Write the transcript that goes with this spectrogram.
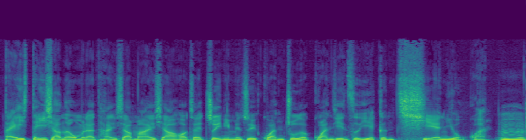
等一等一下呢，我们来谈一下马来西亚哈，在这里面最关注的关键字也跟钱有关。嗯，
